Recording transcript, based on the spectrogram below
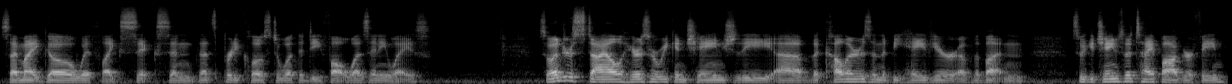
So I might go with like six and that's pretty close to what the default was anyways so under style here's where we can change the uh, the colors and the behavior of the button so we could change the typography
